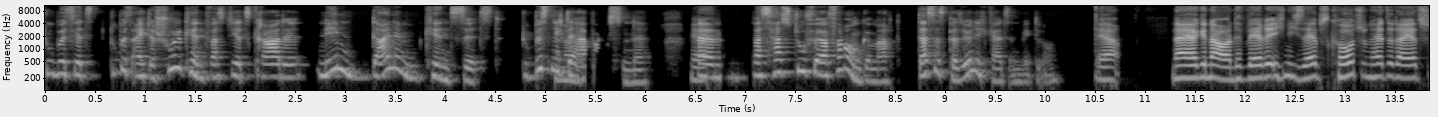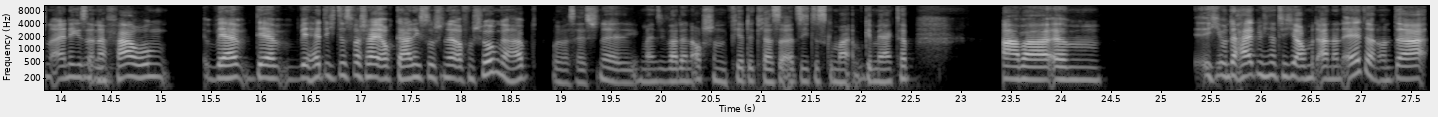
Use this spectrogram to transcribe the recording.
du bist jetzt, du bist eigentlich das Schulkind, was jetzt gerade neben deinem Kind sitzt. Du bist nicht genau. der Erwachsene. Ja. Ähm, was hast du für Erfahrungen gemacht? Das ist Persönlichkeitsentwicklung. Ja. Naja, genau. Und wäre ich nicht selbst Coach und hätte da jetzt schon einiges mhm. an Erfahrung, wär, der, wär, hätte ich das wahrscheinlich auch gar nicht so schnell auf dem Schirm gehabt. Oder was heißt schnell? Ich meine, sie war dann auch schon vierte Klasse, als ich das gemerkt habe. Aber ähm, ich unterhalte mich natürlich auch mit anderen Eltern und da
